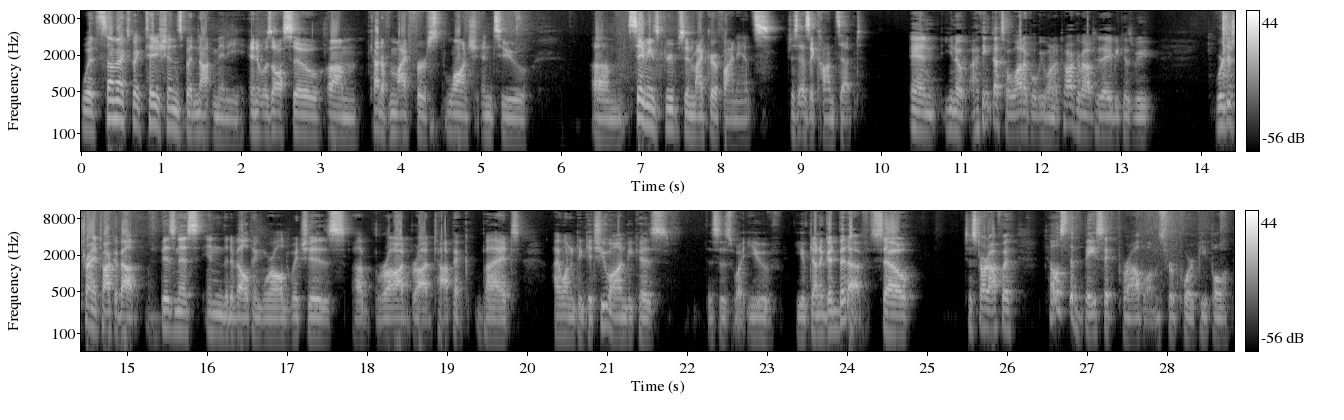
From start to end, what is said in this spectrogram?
with some expectations, but not many. And it was also um, kind of my first launch into um, savings groups and microfinance, just as a concept. And you know, I think that's a lot of what we want to talk about today because we we're just trying to talk about business in the developing world, which is a broad, broad topic. But I wanted to get you on because this is what you've you've done a good bit of. So to start off with, tell us the basic problems for poor people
